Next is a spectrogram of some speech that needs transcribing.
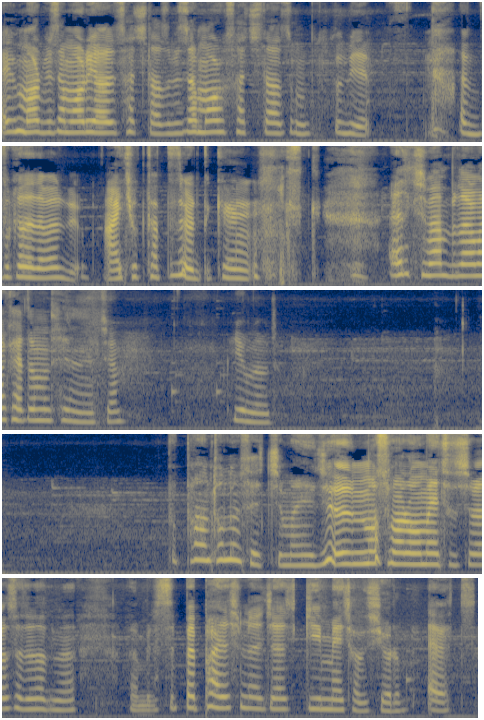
Abi mor bize mor ya saç lazım. Bize mor saç lazım. Bu bir. Abi bu kadar da diyorum. Ay çok tatlı durduk. evet şimdi ben bu normal kaydımı şey deneyeceğim. Biliyorum p- pantolon seçeceğim ayıcığım. Mosmor olmaya çalışıyorum. Senin adına ben birisi. Ve paylaşımda giyinmeye çalışıyorum. Evet.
